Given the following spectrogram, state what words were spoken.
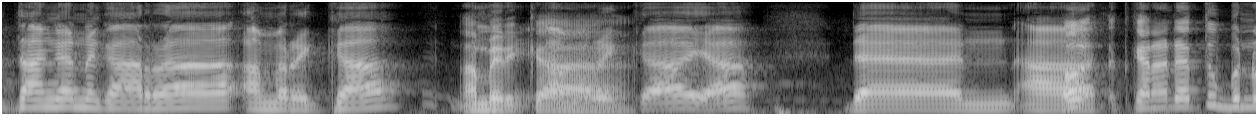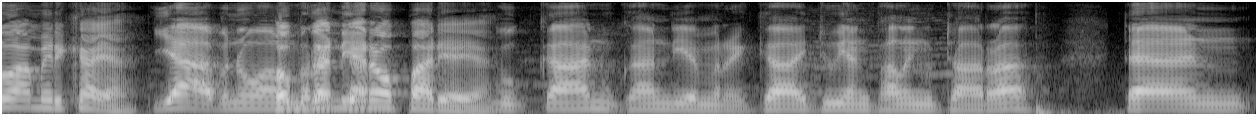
tetangga negara Amerika. Amerika. Amerika ya. Dan Oh, uh, Kanada tuh benua Amerika ya? ya benua Oh, bukan di Amerika. Eropa dia ya? Bukan, bukan di Amerika. Itu yang paling utara. Dan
